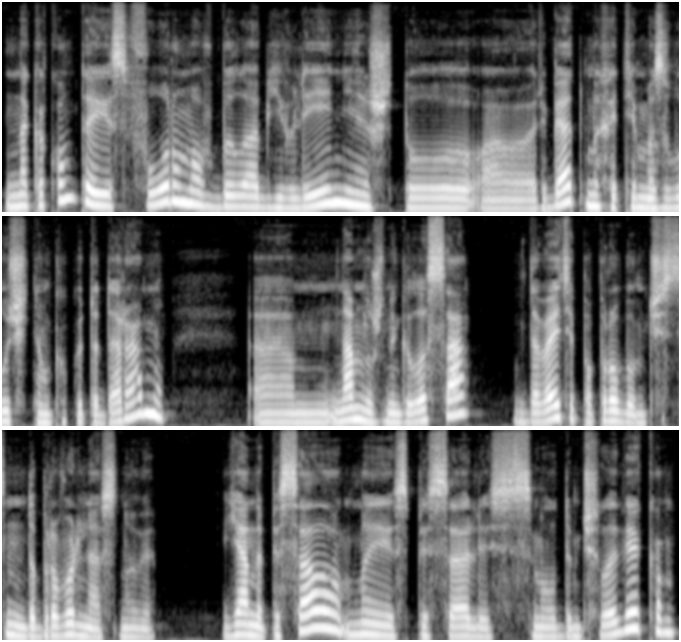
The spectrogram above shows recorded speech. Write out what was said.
На каком-то из форумов было объявление, что, а, ребят, мы хотим озвучить там какую-то дораму, эм, нам нужны голоса, давайте попробуем чисто на добровольной основе. Я написала, мы списались с молодым человеком,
